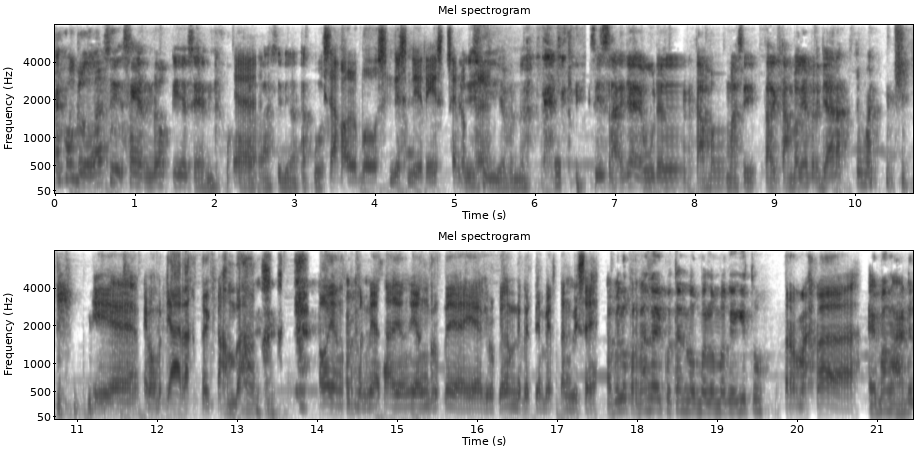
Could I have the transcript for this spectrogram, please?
Eh kok gelas sih? Sendok. Iya sendok. Ya. Gelas sih di otak gue. Bisa kalau bawa sendiri sendiri sendoknya. iya bener. Sisanya ya udah tarik tambang masih tarik tambangnya berjarak cuman. Iya, emang berjarak tuh tambang. oh, yang temennya, yang yang grupnya ya, ya grupnya kan debet-debetan bisa ya. Tapi lu pernah nggak ikutan lomba-lomba kayak gitu? Pernah lah. Emang ada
